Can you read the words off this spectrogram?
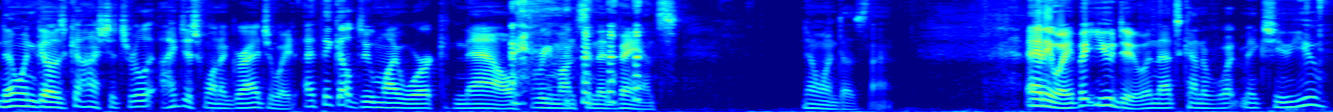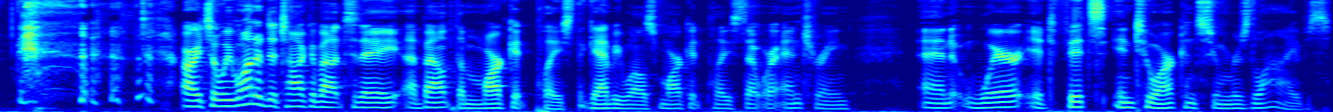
No one goes, "Gosh, it's really I just want to graduate. I think I'll do my work now 3 months in advance." No one does that. Anyway, but you do, and that's kind of what makes you you. All right, so we wanted to talk about today about the marketplace, the Gabby Wells marketplace that we're entering and where it fits into our consumers' lives.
